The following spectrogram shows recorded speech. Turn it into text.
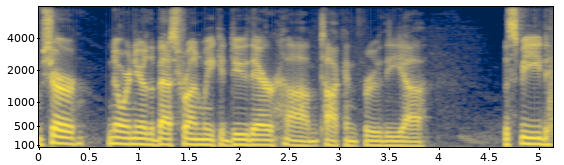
I'm sure nowhere near the best run we could do there. Um, talking through the uh, the speed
